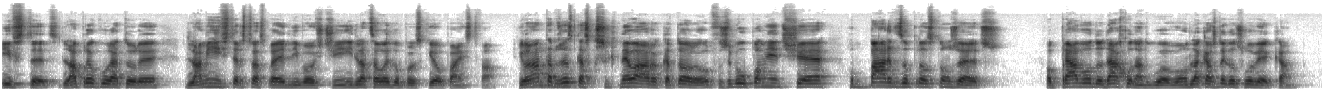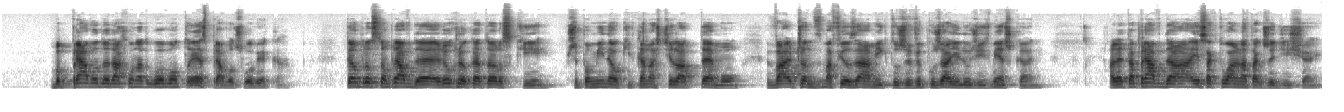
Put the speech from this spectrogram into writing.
i wstyd dla prokuratury, dla Ministerstwa Sprawiedliwości i dla całego polskiego państwa. Jolanta Brzeska skrzyknęła lokatorów, żeby upomnieć się o bardzo prostą rzecz. O prawo do dachu nad głową dla każdego człowieka. Bo prawo do dachu nad głową to jest prawo człowieka. Tę prostą prawdę ruch lokatorski przypominał kilkanaście lat temu, walcząc z mafiozami, którzy wykurzali ludzi z mieszkań. Ale ta prawda jest aktualna także dzisiaj.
